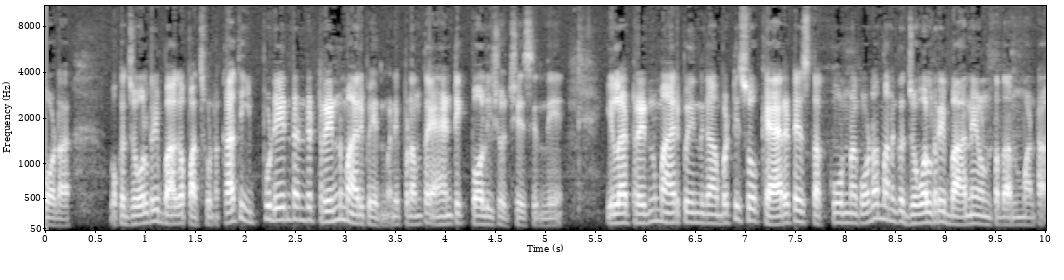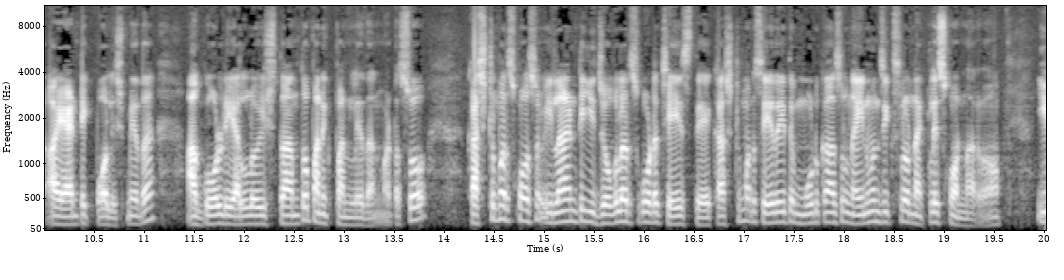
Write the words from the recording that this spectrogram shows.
కూడా ఒక జ్యువెలరీ బాగా పచ్చగా ఉండాలి. కాకపోతే ఇప్పుడు ఏంటంటే ట్రెండ్ మారిపోయింది మేడం. ఇప్పుడంతా యాంటిక్ పాలిష్ వచ్చేసింది. ఇలా ట్రెండ్ మారిపోయింది కాబట్టి సో క్యారెటేజ్ తక్కువ ఉన్నా కూడా మనకు జ్యువెలరీ బాగానే ఉంటుంది అనమాట ఆ యాంటిక్ పాలిష్ మీద ఆ గోల్డ్ ఎల్లో దాంతో మనకి పని లేదనమాట సో కస్టమర్స్ కోసం ఇలాంటి జ్యువెలర్స్ కూడా చేస్తే కస్టమర్స్ ఏదైతే మూడు కాసులు నైన్ వన్ సిక్స్లో నెక్లెస్ కొన్నారో ఈ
